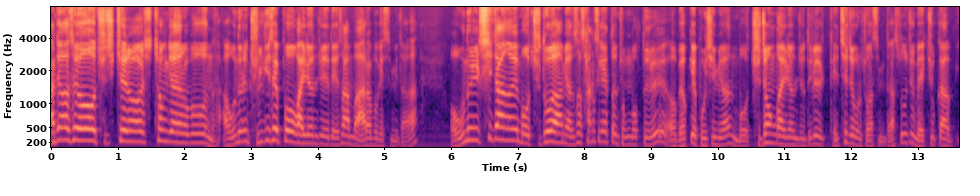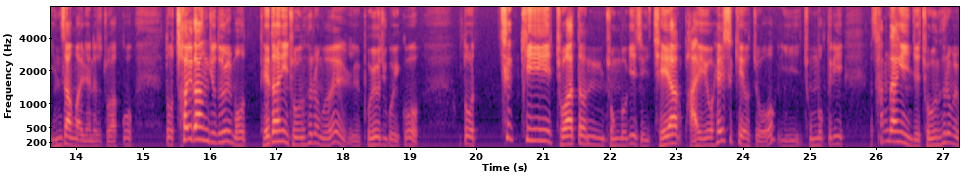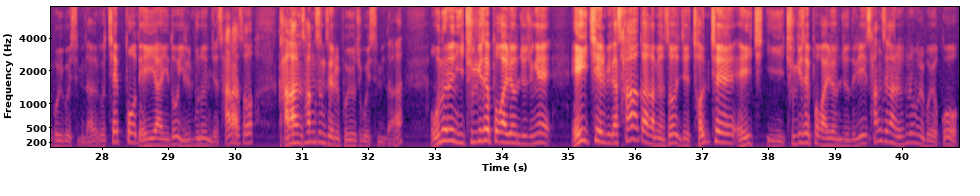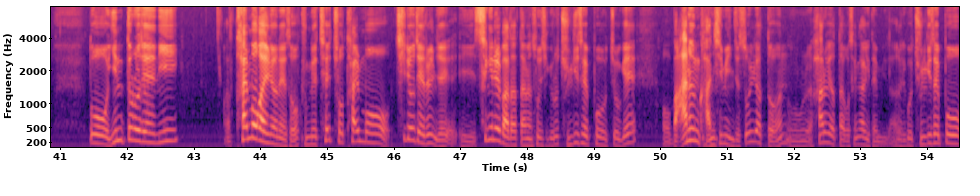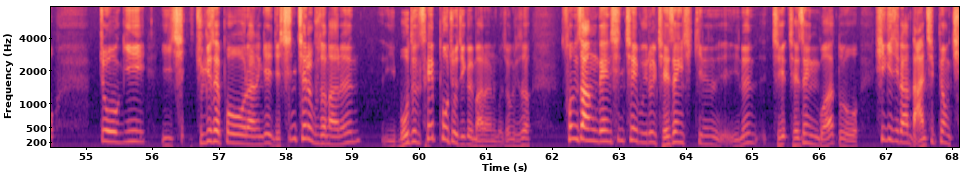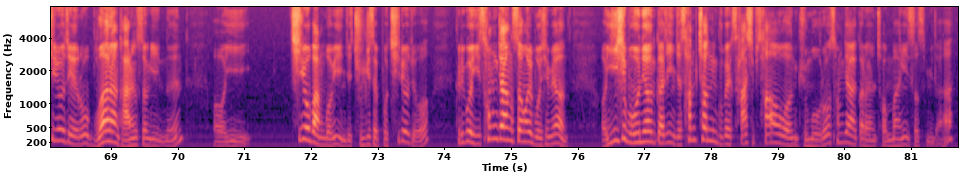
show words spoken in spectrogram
안녕하세요. 주식채널 시청자 여러분. 아, 오늘은 줄기세포 관련주에 대해서 한번 알아보겠습니다. 어, 오늘 시장을 뭐 주도하면서 상승했던 종목들 어, 몇개 보시면 뭐 주정 관련주들 대체적으로 좋았습니다. 소주 맥주값 인상 관련해서 좋았고 또 철강주들 뭐 대단히 좋은 흐름을 보여주고 있고 또 특히 좋았던 종목이 제약 바이오 헬스케어 쪽 이 종목들이 상당히 이제 좋은 흐름을 보이고 있습니다. 그리고 챗봇 AI도 일부는 이제 살아서 강한 상승세를 보여주고 있습니다. 오늘은 이 줄기세포 관련주 중에 HLB가 상한가 가면서 이제 전체 H 이 줄기세포 관련주들이 상승하는 흐름을 보였고 또 안트로젠이 탈모 관련해서 국내 최초 탈모 치료제를 이제 승인을 받았다는 소식으로 줄기세포 쪽에 어 많은 관심이 이제 쏠렸던 오늘 하루였다고 생각이 됩니다. 그리고 줄기세포 쪽이 이 시, 줄기세포라는 게 이제 신체를 구성하는 이 모든 세포 조직을 말하는 거죠. 그래서 손상된 신체 부위를 재생시키는 재생과 또 희귀질환 난치병 치료제로 무한한 가능성이 있는 어, 이 치료 방법이 이제 줄기세포 치료죠. 그리고 이 성장성을 보시면 어, 25년까지 이제 3,944억 원 규모로 성장할 거라는 전망이 있었습니다.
